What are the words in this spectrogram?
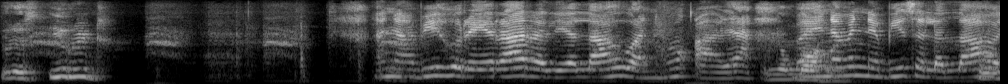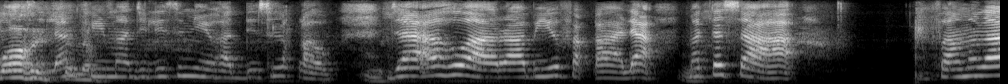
you res- you read عن أبي هريرة رضي الله عنه قال رضي الله بينما عنه. النبي صلى الله صلى عليه الله عليه وسلم وسلم. في مجلس يحدث القوم جاءه أعرابي فقال متى الساعة فمضى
